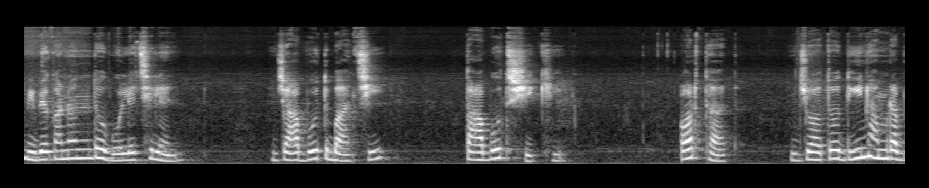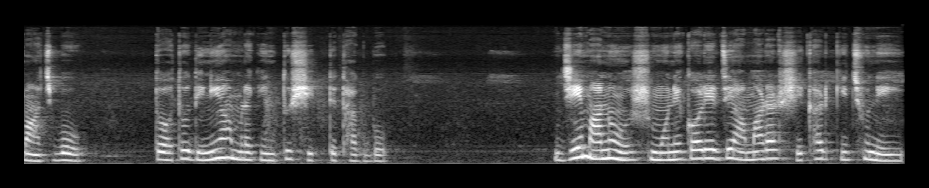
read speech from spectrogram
বিবেকানন্দ বলেছিলেন, যাবৎ বাঁচি, তাবৎ শিখি। অর্থাৎ, যতদিন আমরা বাঁচব তত দিনই আমরা কিন্তু শিখতে থাকব। যে মানুষ মনে করে যে আমার আর শেখার কিছু নেই,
